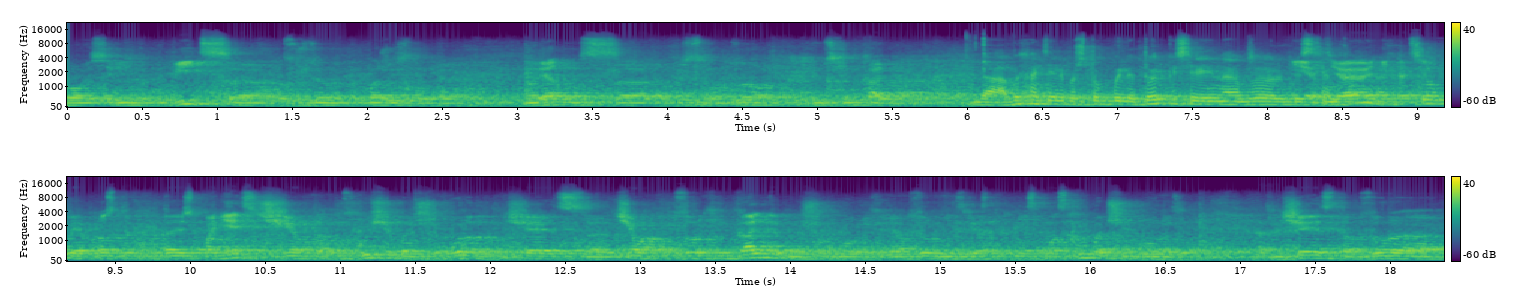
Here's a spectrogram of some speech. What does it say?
про серийных убийц, э, осужденных на пожизненное, но рядом с, допустим, обзором каким-нибудь хинкальным. Да, вы хотели бы, чтобы были только серийные обзоры без Нет, я не хотел бы, я просто пытаюсь понять, чем в таком случае большой город отличается, чем обзор хинкальный в большом городе или обзор неизвестных мест Москвы в большом городе отличается от обзора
